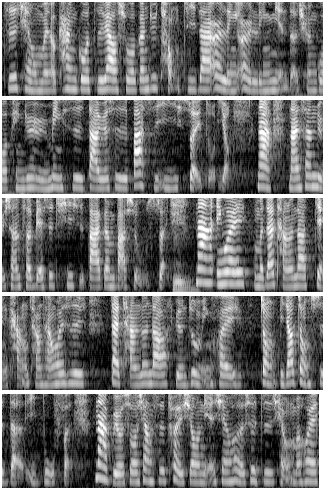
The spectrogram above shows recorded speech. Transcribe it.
之前我们有看过资料说，根据统计，在二零二零年的全国平均余命是大约是八十一岁左右。那男生女生分别是七十八跟八十五岁。嗯。那因为我们在谈论到健康，常常会是在谈论到原住民会。重比较重视的一部分，那比如说像是退休年限，或者是之前我们会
